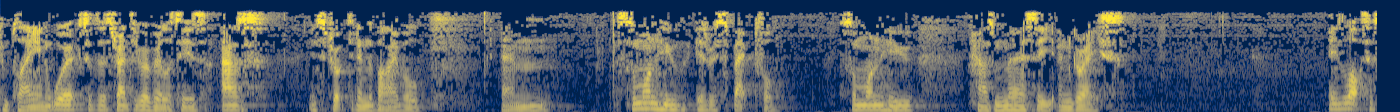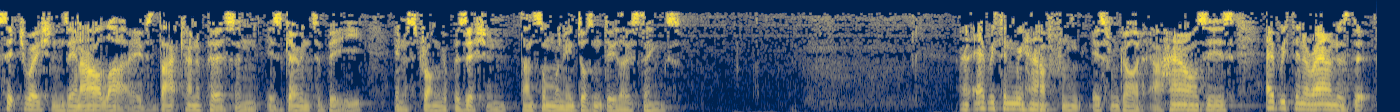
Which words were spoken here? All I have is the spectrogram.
complain, works to the strength of your abilities as instructed in the Bible. Um, someone who is respectful, someone who has mercy and grace. In lots of situations in our lives, that kind of person is going to be in a stronger position than someone who doesn't do those things. And everything we have from, is from God. Our houses, everything around us that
